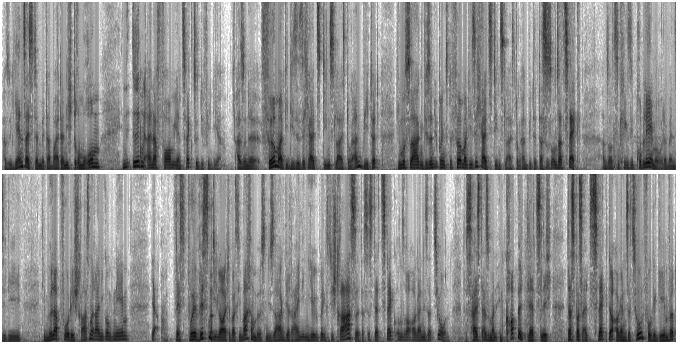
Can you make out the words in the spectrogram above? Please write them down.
also jenseits der Mitarbeiter, nicht drumherum, in irgendeiner Form ihren Zweck zu definieren. Also eine Firma, die diese Sicherheitsdienstleistung anbietet, die muss sagen, wir sind übrigens eine Firma, die Sicherheitsdienstleistung anbietet. Das ist unser Zweck. Ansonsten kriegen sie Probleme. Oder wenn sie die, die Müllabfuhr, die Straßenreinigung nehmen, ja, woher wissen die Leute, was sie machen müssen? Die sagen, wir reinigen hier übrigens die Straße. Das ist der Zweck unserer Organisation. Das heißt also, man entkoppelt letztlich das, was als Zweck der Organisation vorgegeben wird,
